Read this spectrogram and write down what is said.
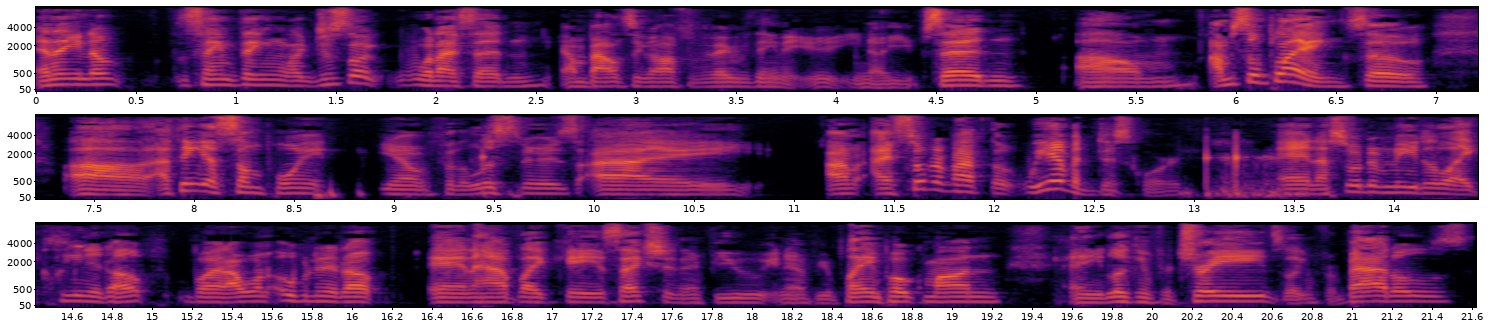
and then you know same thing, like just like what I said, I'm bouncing off of everything that you, you know, you've said. Um, I'm still playing. So, uh, I think at some point, you know, for the listeners, I, I, I sort of have to, we have a Discord and I sort of need to like clean it up, but I want to open it up and have like a section. If you, you know, if you're playing Pokemon and you're looking for trades, looking for battles,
